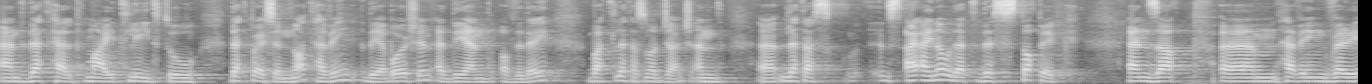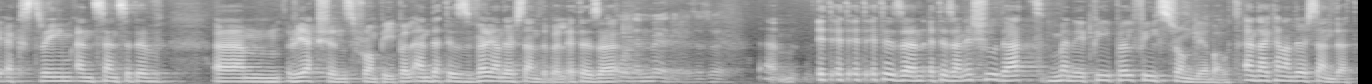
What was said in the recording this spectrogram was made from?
And that help might lead to that person not having the abortion at the end of the day. But let us not judge. And uh, let us, I, I know that this topic ends up um, having very extreme and sensitive um, reactions from people, and that is very understandable. It is a. For the murderers as well. Um, it, it, it, it, is an, it is an issue that many people feel strongly about, and I can understand that.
